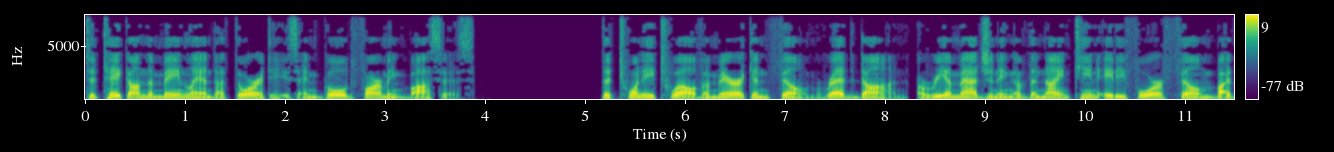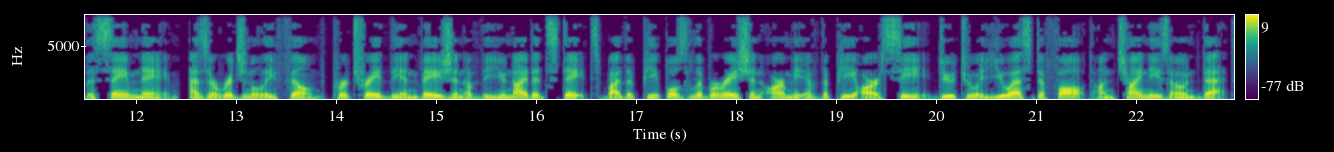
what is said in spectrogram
to take on the mainland authorities and gold farming bosses. The 2012 American film Red Dawn, a reimagining of the 1984 film by the same name, as originally filmed portrayed the invasion of the United States by the People's Liberation Army of the PRC due to a U.S. default on Chinese-owned debt.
